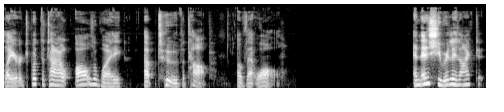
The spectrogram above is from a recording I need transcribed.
layer to put the tile all the way up to the top of that wall. And then she really liked it.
